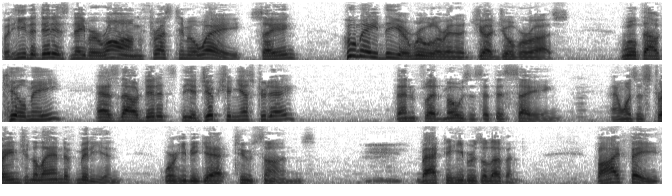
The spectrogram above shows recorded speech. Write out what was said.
But he that did his neighbor wrong thrust him away, saying, Who made thee a ruler and a judge over us? Wilt thou kill me, as thou didst the Egyptian yesterday? Then fled Moses at this saying, and was a stranger in the land of Midian, where he begat two sons. Back to Hebrews 11. By faith,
